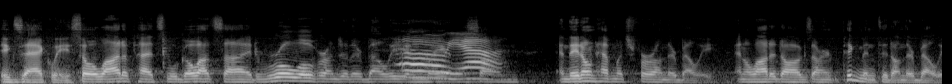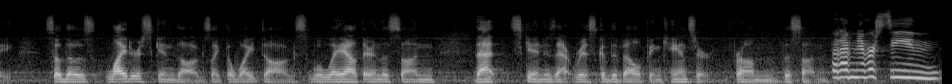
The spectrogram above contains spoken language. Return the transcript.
Exactly. So a lot of pets will go outside, roll over under their belly, and oh, lay in yeah. the sun, and they don't have much fur on their belly. And a lot of dogs aren't pigmented on their belly. So those lighter skinned dogs, like the white dogs, will lay out there in the sun. That skin is at risk of developing cancer from the sun. But I've never seen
